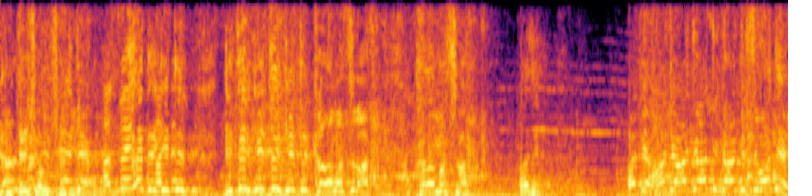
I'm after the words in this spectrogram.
Yardım edin sen de! Sen de getir! Getir getir getir! Kanaması var! Kanaması var! Hadi! Hadi hadi hadi hadi kardeşim hadi!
